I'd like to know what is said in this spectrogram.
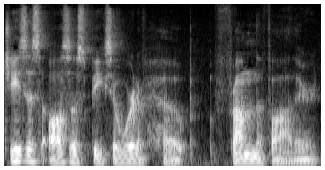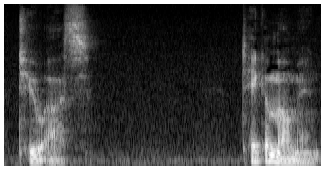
Jesus also speaks a word of hope from the Father to us. Take a moment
